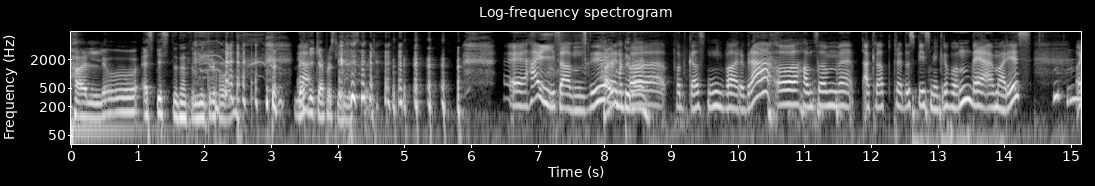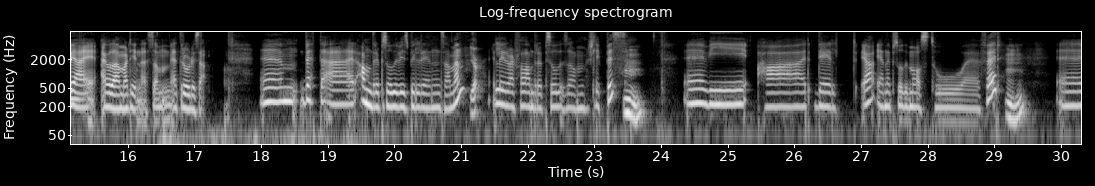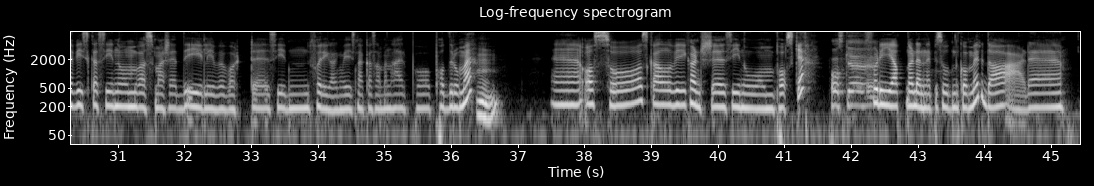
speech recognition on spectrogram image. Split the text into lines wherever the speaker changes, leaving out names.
Hallo. Jeg spiste nettopp mikrofonen. det fikk jeg plutselig lyst til.
Eh, Hei sann, du
Hei,
hører på podkasten Bare bra. Og han som eh, akkurat prøvde å spise mikrofonen, det er Marius. Og jeg er jo da Martine, som jeg tror du sa. Um, dette er andre episode vi spiller inn sammen.
Ja.
Eller i hvert fall andre episode som slippes.
Mm.
Uh, vi har delt ja, en episode med oss to uh, før.
Mm.
Eh, vi skal si noe om hva som har skjedd i livet vårt eh, siden forrige gang vi snakka sammen her på podrommet.
Mm.
Eh, og så skal vi kanskje si noe om påske.
Påske.
Fordi at når denne episoden kommer, da er det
